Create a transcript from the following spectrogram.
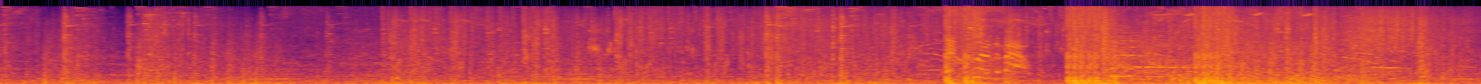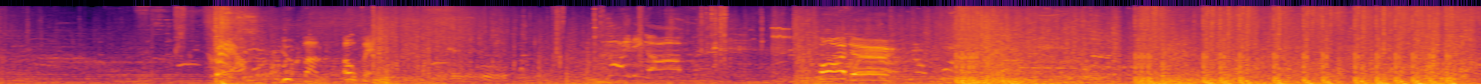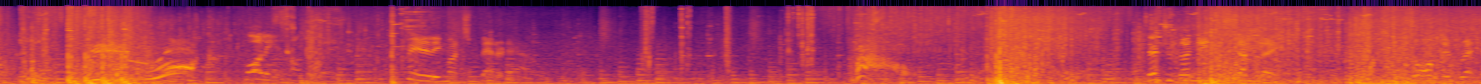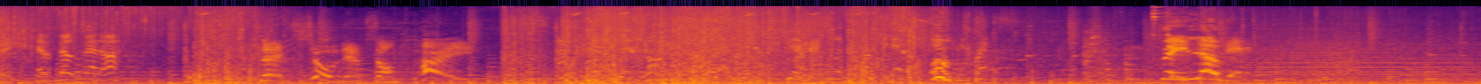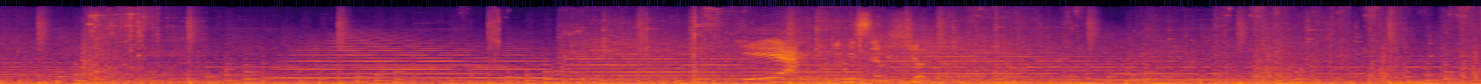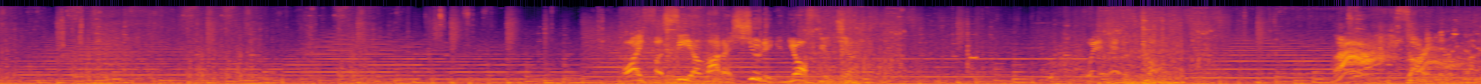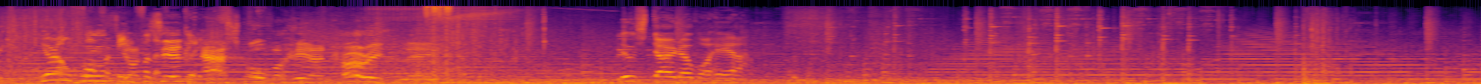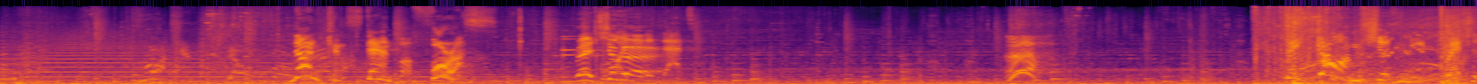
I foresee a lot of shooting in your future. Way ahead of God. Ah! Sorry, little one. Your own fault for Move being your full of tin goodies. ass over here and hurry, please. Loose dirt over here. None can stand before us! Red Oh, sugar!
